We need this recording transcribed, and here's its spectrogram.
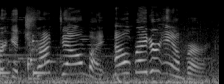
Target tracked down by Outrider Amber.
